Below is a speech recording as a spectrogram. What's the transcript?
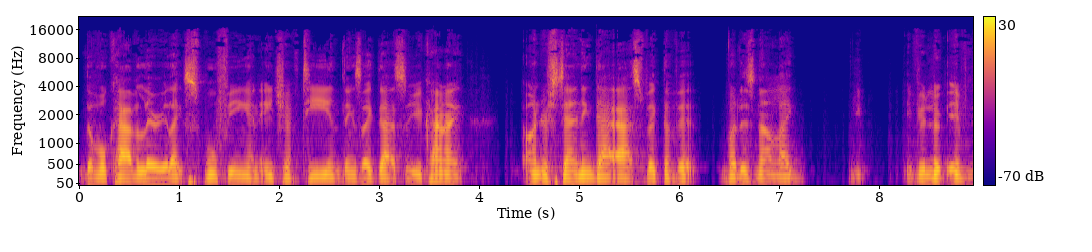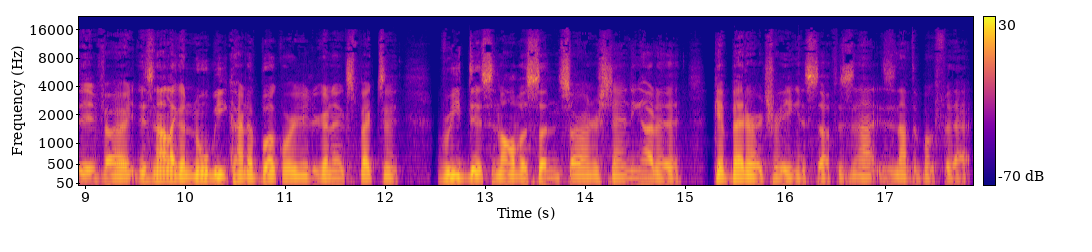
the vocabulary like spoofing and HFT and things like that. So you're kind of understanding that aspect of it, but it's not like you, if you look if if uh, it's not like a newbie kind of book where you're gonna expect to read this and all of a sudden start understanding how to get better at trading and stuff. It's not it's not the book for that.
